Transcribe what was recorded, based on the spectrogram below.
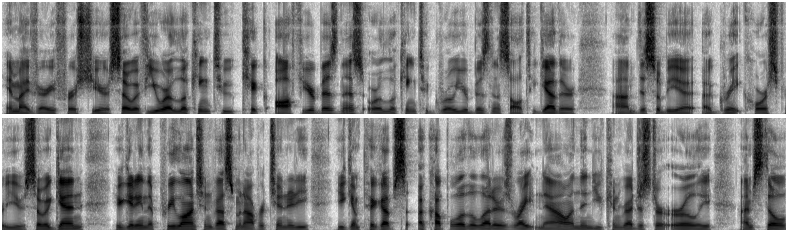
in my very first year. So, if you are looking to kick off your business or looking to grow your business altogether, um, this will be a, a, great course for you. So, again, you're getting the pre launch investment opportunity. You can pick up a couple of the letters right now and then you can register early. I'm still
